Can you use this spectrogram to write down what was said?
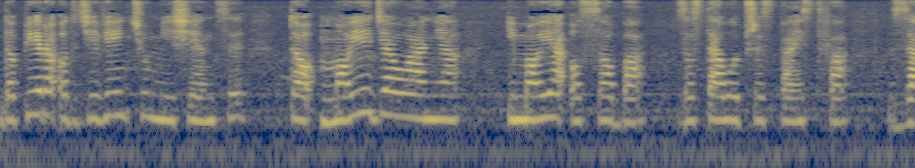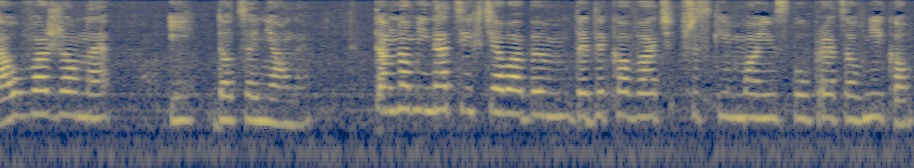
dopiero od 9 miesięcy, to moje działania i moja osoba zostały przez Państwa zauważone i docenione. Tę nominację chciałabym dedykować wszystkim moim współpracownikom,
